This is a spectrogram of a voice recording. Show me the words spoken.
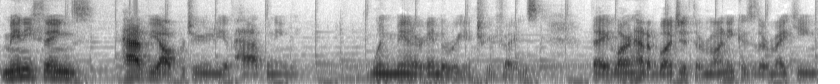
Many things have the opportunity of happening when men are in the reentry phase. They learn how to budget their money because they're making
